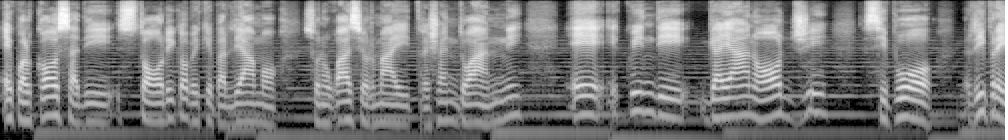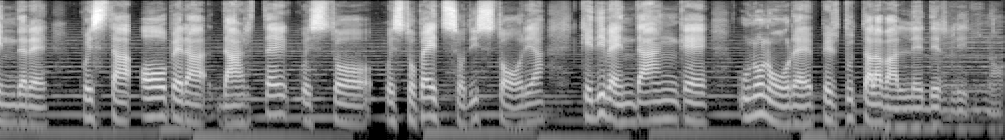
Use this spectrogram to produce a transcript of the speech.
è qualcosa di storico perché parliamo, sono quasi ormai 300 anni e quindi Gaiano oggi si può riprendere questa opera d'arte, questo, questo, pezzo di storia che diventa anche un onore per tutta la valle del Lirno.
